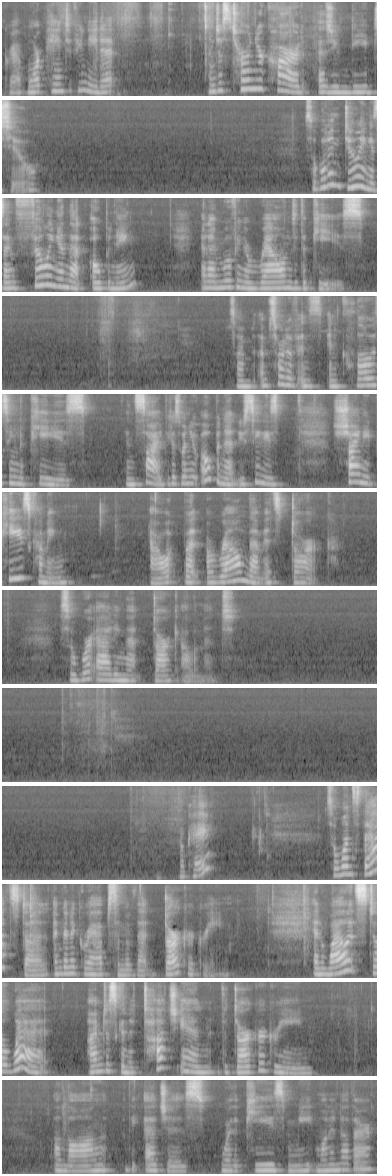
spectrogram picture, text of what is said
Grab more paint if you need it. And just turn your card as you need to. So what I'm doing is I'm filling in that opening and I'm moving around the peas. So I'm, I'm sort of enclosing the peas inside because when you open it, you see these shiny peas coming out, but around them it's dark. So we're adding that dark element. Okay? So once that's done, I'm going to grab some of that darker green. And while it's still wet, I'm just going to touch in the darker green along the edges where the peas meet one another,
